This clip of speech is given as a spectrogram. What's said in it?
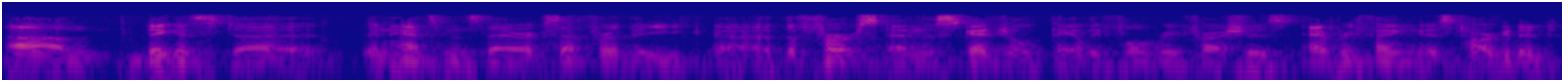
Um, biggest uh, enhancements there, except for the uh, the first and the scheduled daily full refreshes, everything is targeted.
